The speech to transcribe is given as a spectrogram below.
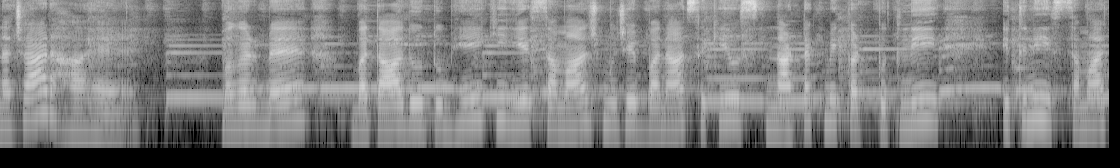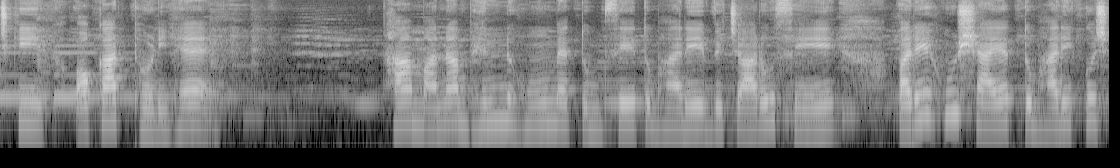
नचा रहा है। मगर मैं बता दूँ तुम्हें कि ये समाज मुझे बना सके। उस नाटक में कठपुतली इतनी समाज की औकात थोड़ी है। हाँ माना भिन्न हूँ मैं तुमसे, तुम्हारे विचारों से। परे हूँ शायद तुम्हारी कुछ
